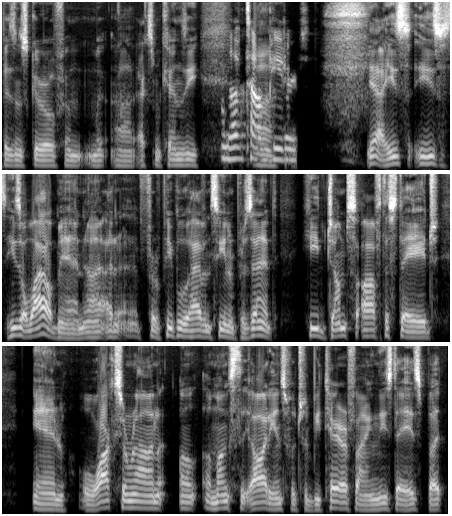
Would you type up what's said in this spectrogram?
business guru from uh, X McKinsey. love tom peters Yeah, he's he's he's a wild man. Uh, for people who haven't seen him present, he jumps off the stage and walks around a- amongst the audience, which would be terrifying these days. But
